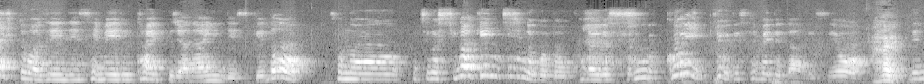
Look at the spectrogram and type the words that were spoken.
な人は全然責めるタイプじゃないんですけどそのうちの滋賀県知事のことをこの間すっごい勢いで責めてたんですよ。はいで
